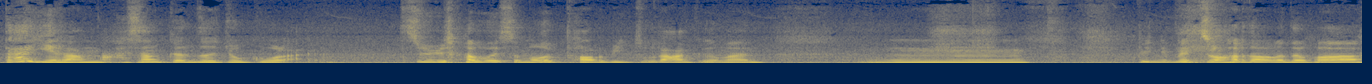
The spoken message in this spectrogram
大野狼马上跟着就过来了。至于他为什么会跑得比猪大哥慢，嗯。毕竟被抓到了的话，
